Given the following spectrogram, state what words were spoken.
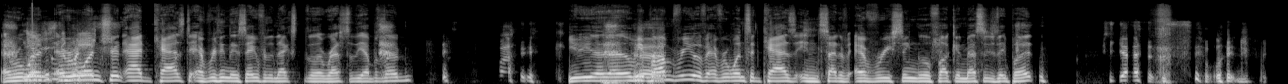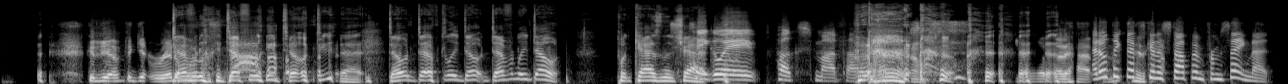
Everyone just everyone wait. should add Kaz to everything they say for the next the rest of the episode. You, you know, that'll be a problem for you if everyone said Kaz inside of every single fucking message they put. yes, because you have to get rid Definitely, of them. definitely don't do that. Don't definitely don't definitely don't put Kaz in the chat. Take away Puck's mod power. I don't think that's gonna stop him from saying that.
